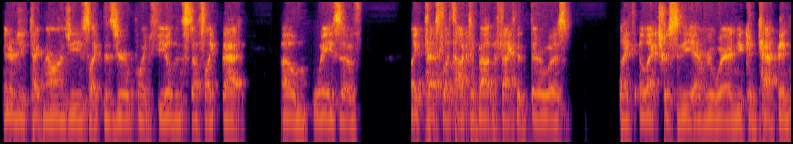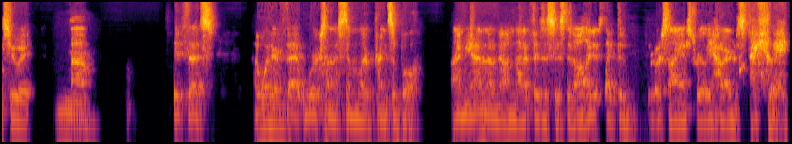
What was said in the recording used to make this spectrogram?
energy technologies like the zero point field and stuff like that, um, ways of like Tesla talked about the fact that there was like electricity everywhere and you could tap into it. Um, if that's, I wonder if that works on a similar principle. I mean, I don't know. I'm not a physicist at all. I just like to throw science really hard and speculate.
